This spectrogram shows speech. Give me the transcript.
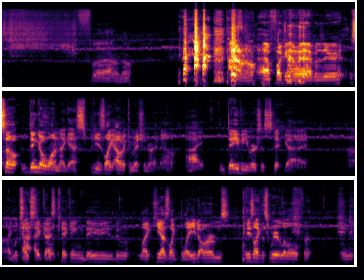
f- I don't know. I don't know. I don't fucking know what happens here. So, Dingo won, I guess. He's like out of commission right now. Aye. Davy versus Stick Guy. Uh, looks like Stick I- Guy's kicking. Davy's doing like he has like blade arms, and he's like this weird little thing.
